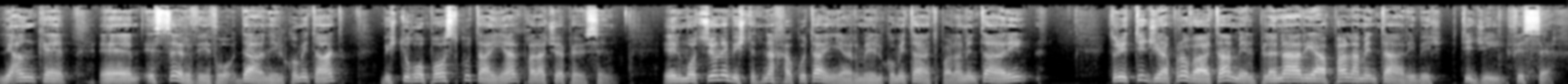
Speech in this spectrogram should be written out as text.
li anke sservi fuq dan il-kumitat, biex tieħu post Cutajar bħala chairperson. Il-mozzjoni biex titneħħa Cutajar mill-Kumitat Parlamentari trid tiġi approvata mill-plenarja parlamentari biex tiġi fis-seħħ.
